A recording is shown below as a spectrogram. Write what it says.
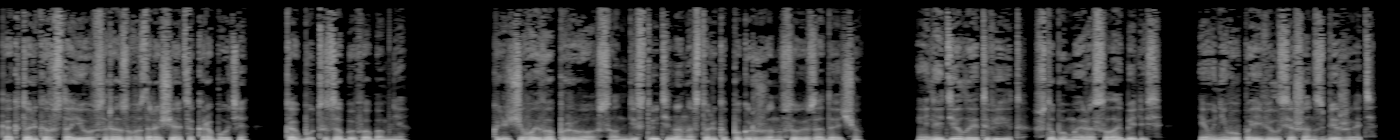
Как только встаю, сразу возвращается к работе, как будто забыв обо мне. Ключевой вопрос, он действительно настолько погружен в свою задачу? Или делает вид, чтобы мы расслабились, и у него появился шанс сбежать?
